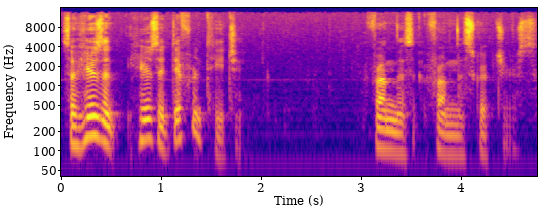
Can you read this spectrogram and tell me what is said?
So here's a here's a different teaching from the from the scriptures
